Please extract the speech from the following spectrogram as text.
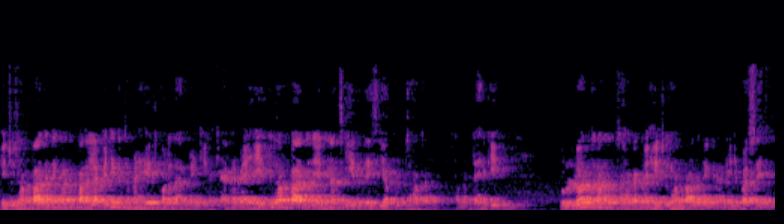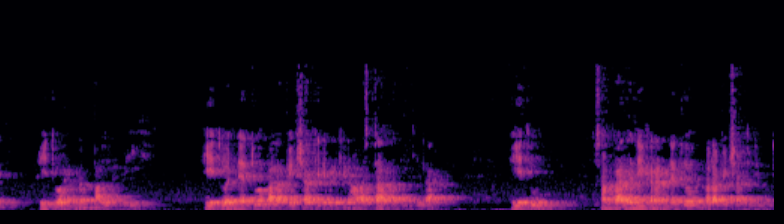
හේතු සම්පාදනය කරන ඵල ලැබෙන එක තමයි හේතුඵල ධර්මය කියලා කියන්නේ. හැබැයි හේතු සම්පාදනයෙන් නම් 100 200ක් උත්සාහ කරනවා. තමයි හැකි උල්ලෝතර උත්සාහ කරන හේතු සම්පාදනය කරන ඊට පස්සේ හේතු අරගෙන ඵල ලැබෙයි. හේතුව නැතුව ඵල අපේක්ෂා කිරීම කියන අවස්ථාවදී කියලා හේතු සම්පාදනය කරන්නේ නැතුව බල අපේක්ෂා කිරීමට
